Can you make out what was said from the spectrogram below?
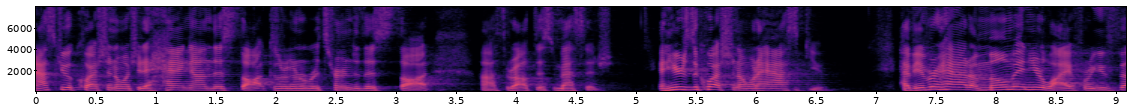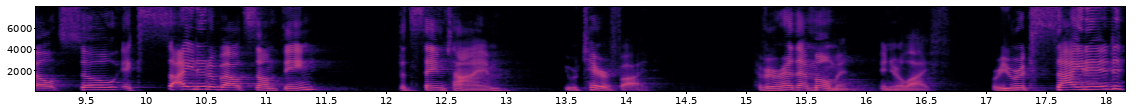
I ask you a question. I want you to hang on this thought because we're going to return to this thought uh, throughout this message. And here's the question I want to ask you Have you ever had a moment in your life where you felt so excited about something, but at the same time, you were terrified? Have you ever had that moment in your life where you were excited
